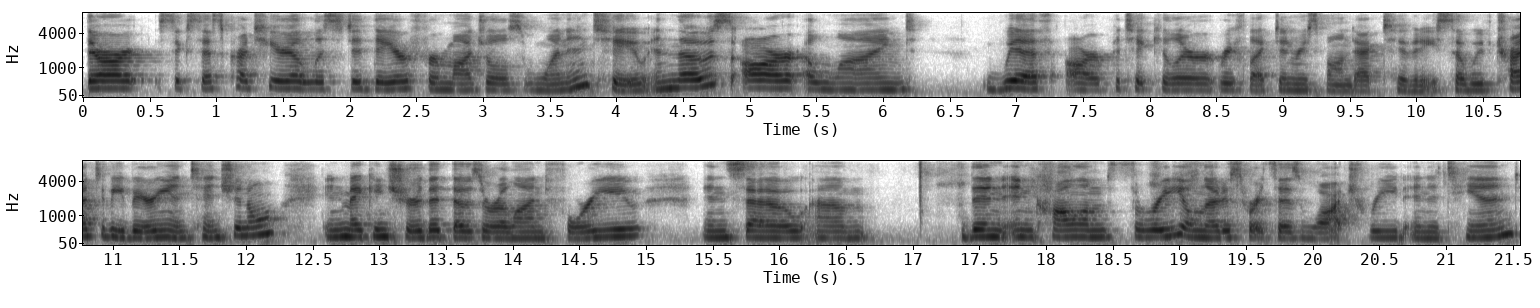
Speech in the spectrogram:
There are success criteria listed there for modules one and two, and those are aligned with our particular reflect and respond activity. So we've tried to be very intentional in making sure that those are aligned for you. And so um, then in column three, you'll notice where it says watch, read, and attend.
